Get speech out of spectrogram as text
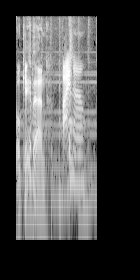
Okay, then. Bye now.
